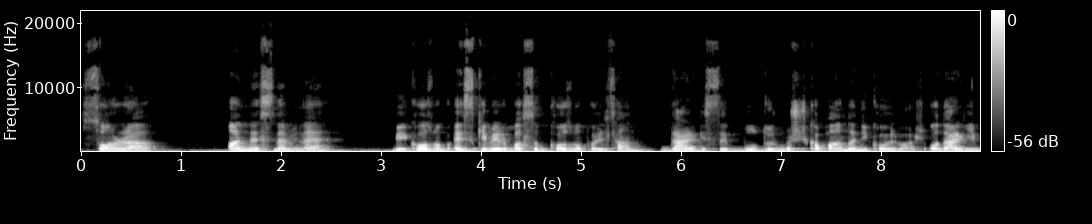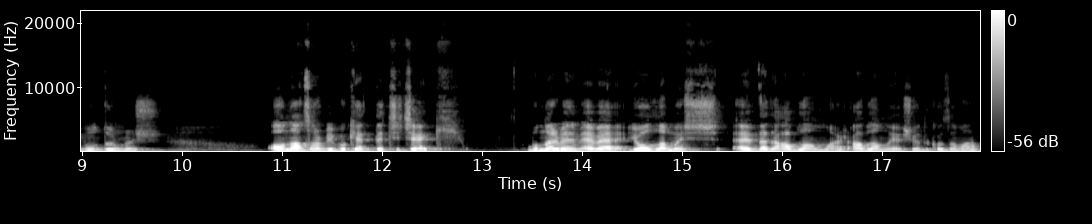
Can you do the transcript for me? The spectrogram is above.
Sonra annesine mi ne bir kozmop eski bir basım Kozmopolitan dergisi buldurmuş. Kapağında Nicole var. O dergiyi buldurmuş. Ondan sonra bir buket de çiçek. Bunları benim eve yollamış. Evde de ablam var. Ablamla yaşıyorduk o zaman.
